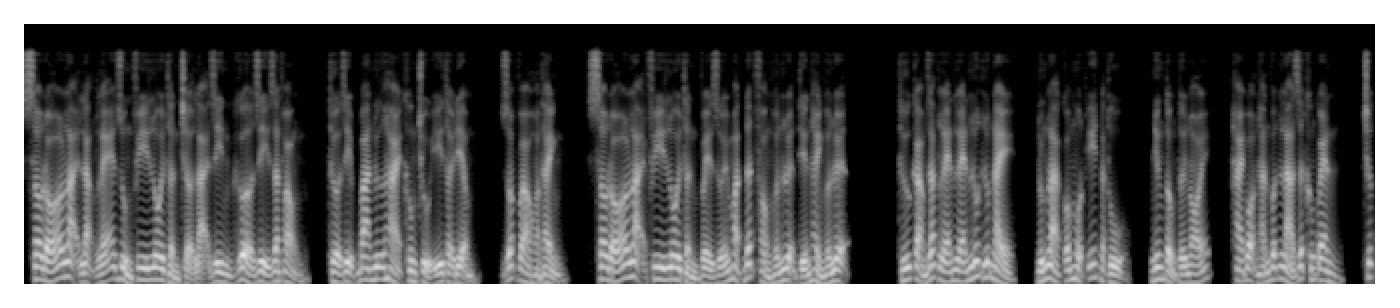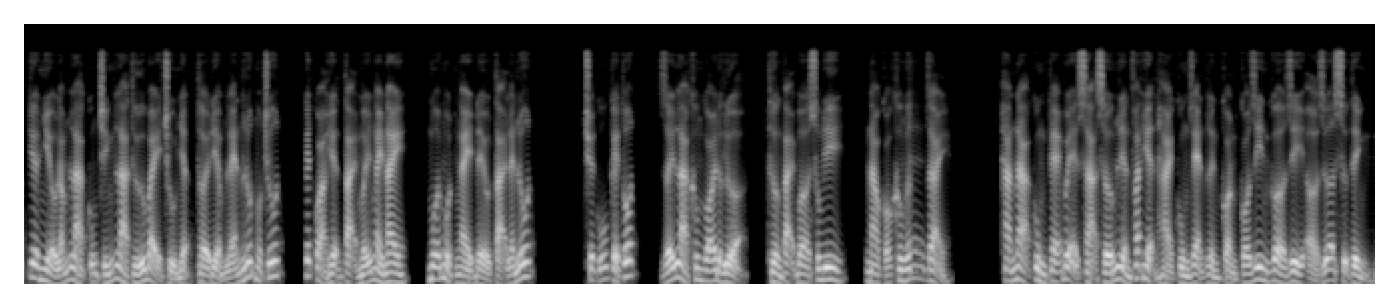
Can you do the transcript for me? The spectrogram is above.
sau đó lại lặng lẽ dùng phi lôi thần trở lại Jin gờ dị gian phòng, thừa dịp ba nữ hải không chú ý thời điểm, rót vào hoàn thành, sau đó lại phi lôi thần về dưới mặt đất phòng huấn luyện tiến hành huấn luyện. Thứ cảm giác lén lén lút lúc này, đúng là có một ít đặc thù nhưng tổng tới nói, hai bọn hắn vẫn là rất không quen, trước kia nhiều lắm là cũng chính là thứ bảy chủ nhật thời điểm lén lút một chút, kết quả hiện tại mấy ngày nay, mỗi một ngày đều tại lén lút. Chuyện cũ kể tốt, giấy là không gói được lửa, thường tại bờ sông đi, nào có không ớt dày hắn nạ cùng kẽ bệ xạ sớm liền phát hiện hải cùng rèn lần còn có Jin gờ gì ở giữa sự tình,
